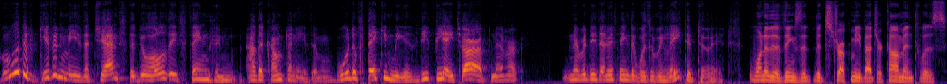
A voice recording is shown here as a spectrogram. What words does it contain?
Who would have given me the chance to do all these things in other companies? I mean, who would have taken me as VP HR? I've never never did anything that was related to it. One of the things that, that struck me about your comment was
